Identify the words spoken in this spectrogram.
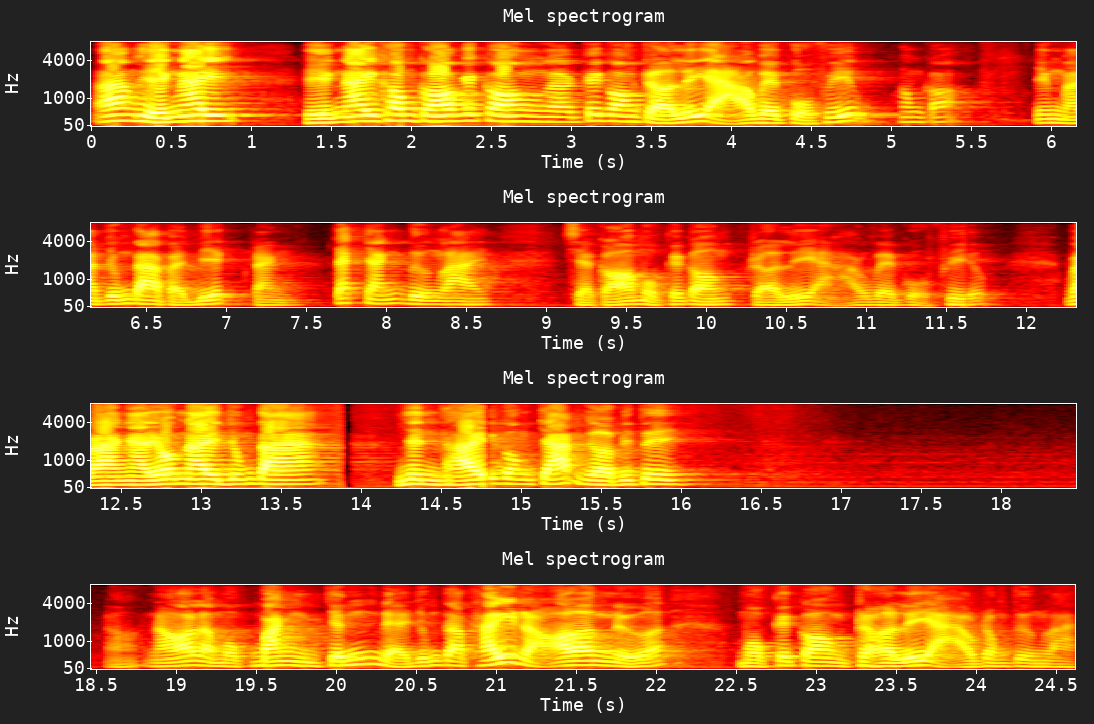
À, hiện nay hiện nay không có cái con cái con trợ lý ảo về cổ phiếu không có. Nhưng mà chúng ta phải biết rằng chắc chắn tương lai sẽ có một cái con trợ lý ảo về cổ phiếu. Và ngày hôm nay chúng ta nhìn thấy con chat gpt đó, nó là một bằng chứng để chúng ta thấy rõ hơn nữa một cái con trợ lý ảo trong tương lai.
